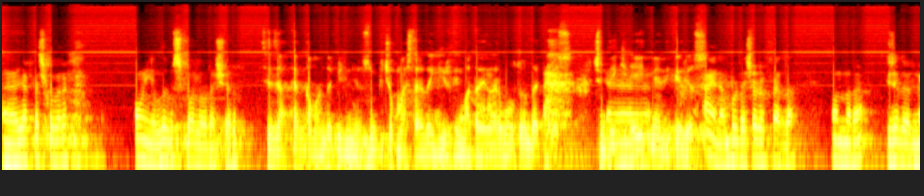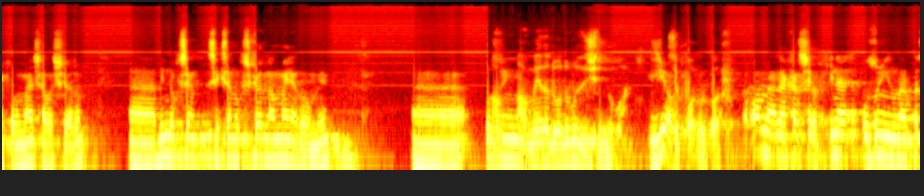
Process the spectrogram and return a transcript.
Ee, yaklaşık olarak 10 yıldır bu sporla uğraşıyorum. Sen zaten Kaman'da biliniyorsun. Birçok maçlara da girdin. Madalyalarım olduğunu da biliyoruz. Şimdi Ee, eğitmenlik veriyoruz. Aynen burada çocuklarla onlara güzel örnek olmaya çalışıyorum. Ee, 1989 Köln Almanya doğumluyum. Uzun Al- Almanya'da doğduğumuz için mi bu? yok. Spor, spor. Onunla alakası yok. Yine uzun yıllardır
